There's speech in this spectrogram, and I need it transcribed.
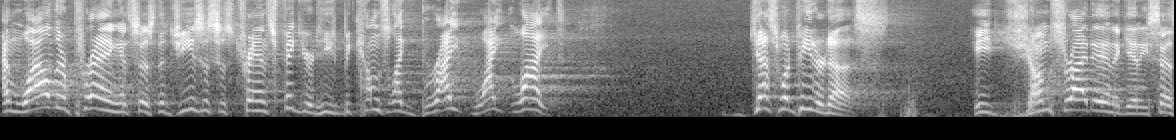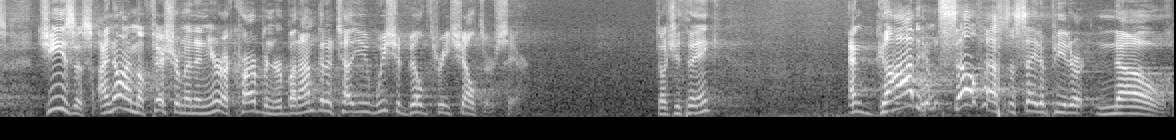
And while they're praying, it says that Jesus is transfigured. He becomes like bright white light. Guess what Peter does? He jumps right in again. He says, Jesus, I know I'm a fisherman and you're a carpenter, but I'm going to tell you we should build three shelters here. Don't you think? And God Himself has to say to Peter, No.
